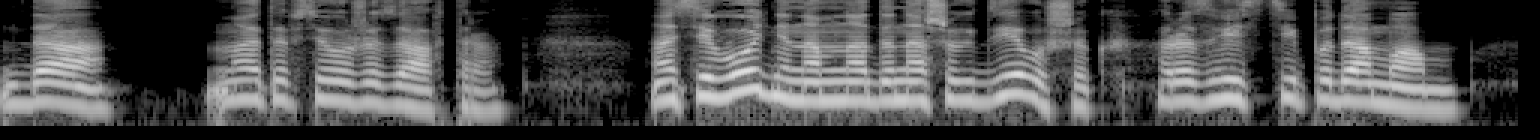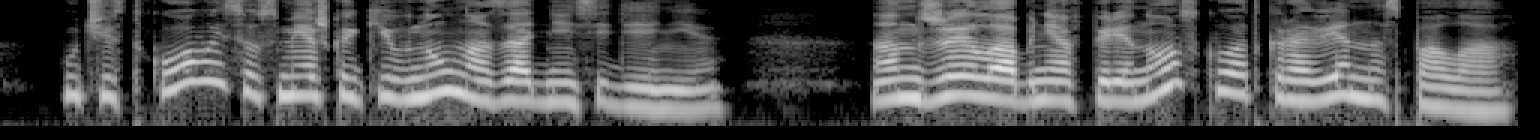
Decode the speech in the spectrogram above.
Да, но это все уже завтра. А сегодня нам надо наших девушек развести по домам. Участковый с усмешкой кивнул на заднее сиденье. Анжела, обняв переноску, откровенно спала.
